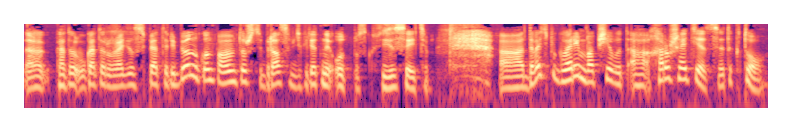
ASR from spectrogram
у которого родился пятый ребенок, он, по-моему, тоже собирался в декретный отпуск в связи с этим. А, Давайте поговорим вообще вот а хороший отец это кто?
